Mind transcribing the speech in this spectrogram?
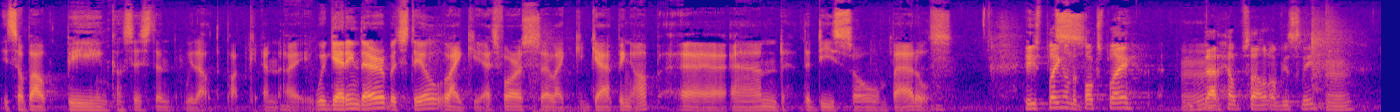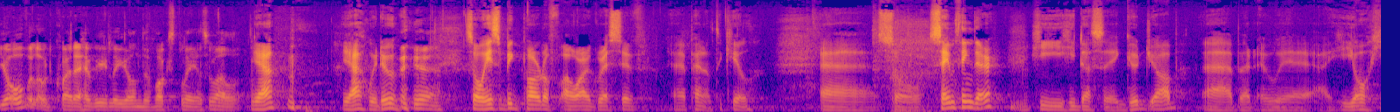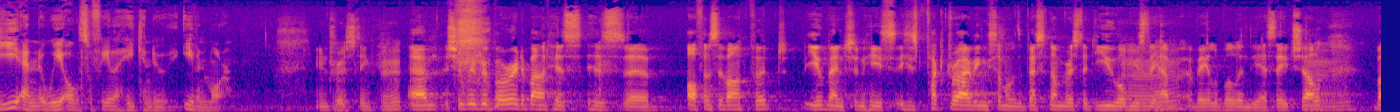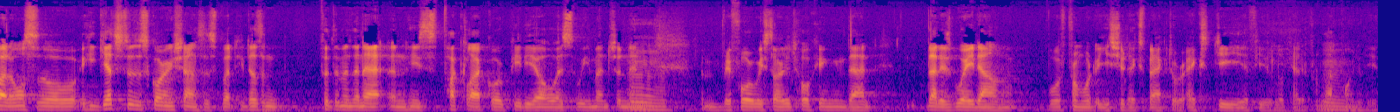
it's about being consistent without the puck, and I, we're getting there. But still, like as far as uh, like gapping up uh, and the D zone battles, he's playing on the box play. Mm-hmm. That helps out, obviously. Mm-hmm. You overload quite heavily on the box play as well. Yeah, yeah, we do. yeah. So he's a big part of our aggressive uh, penalty kill. Uh, so same thing there. Mm-hmm. He he does a good job, uh, but uh, he he and we also feel that he can do even more. Interesting. Mm-hmm. Um, should we be worried about his his uh, offensive output. You mentioned he's he's puck driving some of the best numbers that you obviously mm-hmm. have available in the SHL, mm-hmm. but also he gets to the scoring chances, but he doesn't put them in the net, and he's puck luck or PDO as we mentioned mm-hmm. in, before we started talking. That that is way down from what you should expect, or XG if you look at it from that mm. point of view.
